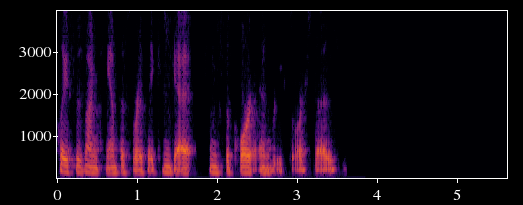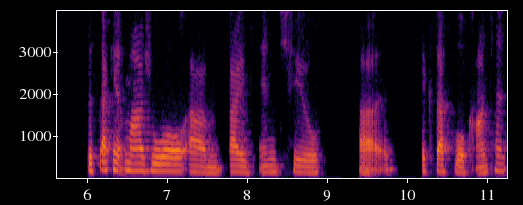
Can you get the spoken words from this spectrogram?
places on campus where they can get some support and resources. The second module um, dives into uh, accessible content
